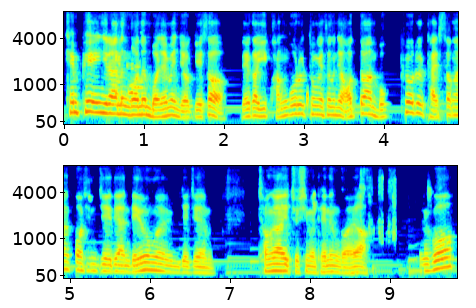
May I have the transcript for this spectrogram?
캠페인이라는 거는 뭐냐면 여기에서 내가 이 광고를 통해서 그냥 어떠한 목표를 달성할 것인지에 대한 내용을 이제 좀 정해 주시면 되는 거예요. 그리고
